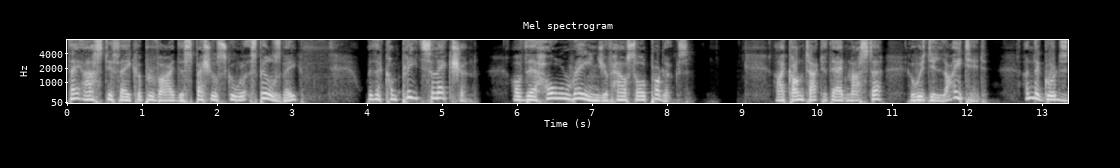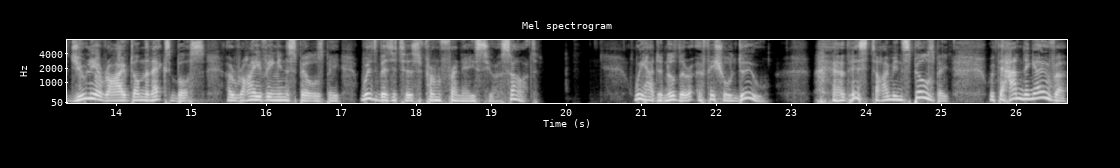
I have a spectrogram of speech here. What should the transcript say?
They asked if they could provide the special school at Spilsby with a complete selection of their whole range of household products. I contacted the headmaster, who was delighted, and the goods duly arrived on the next bus, arriving in Spilsby with visitors from Fresnay-sur-Sarthe. We had another official do, this time in Spilsby, with the handing over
